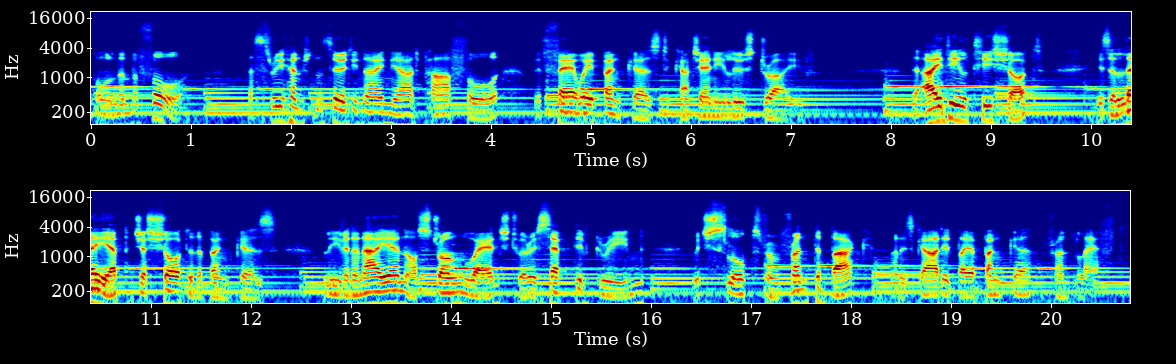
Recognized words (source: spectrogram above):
Hole number 4, a 339 yard par 4 with fairway bunkers to catch any loose drive. The ideal tee shot is a layup just short of the bunkers, leaving an iron or strong wedge to a receptive green which slopes from front to back and is guarded by a bunker front left.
